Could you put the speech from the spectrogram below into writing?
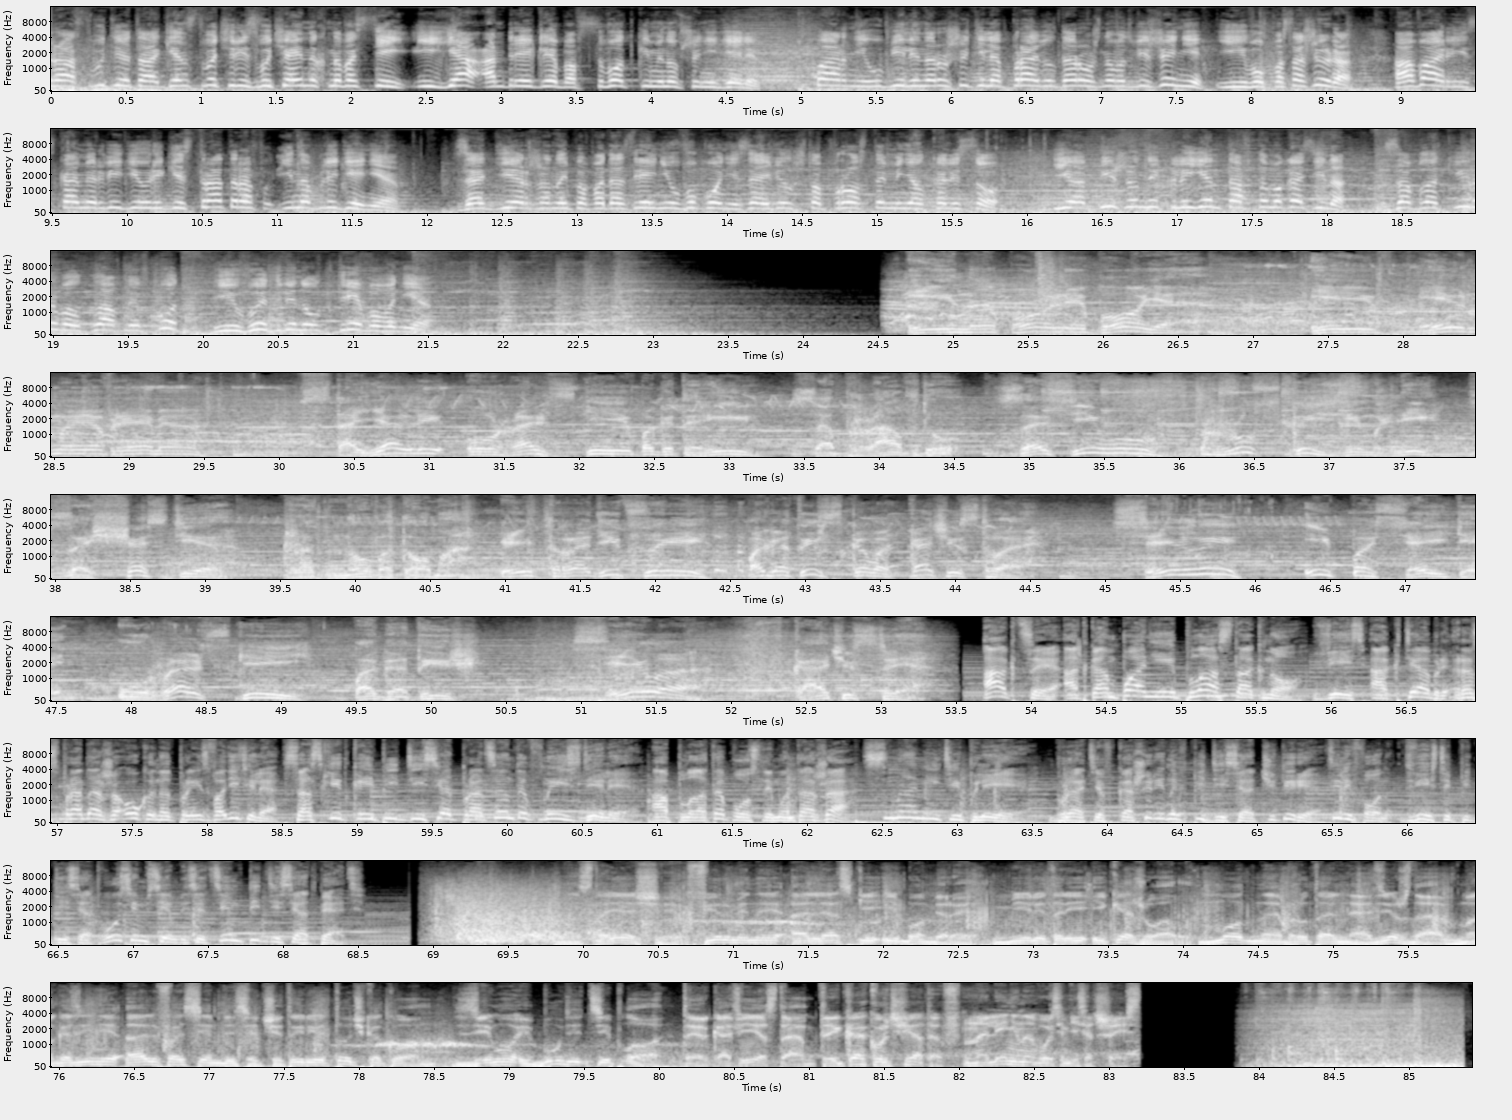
Здравствуйте, это агентство чрезвычайных новостей. И я, Андрей Глебов, сводки минувшей недели. Парни убили нарушителя правил дорожного движения и его пассажира. Аварии с камер видеорегистраторов и наблюдения. Задержанный по подозрению в угоне заявил, что просто менял колесо. И обиженный клиент автомагазина заблокировал главный вход и выдвинул требования. И на поле боя, и в мирное время стояли уральские богатыри за правду, за силу русской земли, за счастье родного дома и традиции богатырского качества сильны и по сей день. Уральский богатырь. Сила в качестве. Акция от компании «Пласт Окно». Весь октябрь распродажа окон от производителя со скидкой 50% на изделие. Оплата после монтажа. С нами теплее. Братьев Кашириных 54. Телефон 258 77 55. Настоящие фирменные аляски и бомберы, милитари и casual. Модная брутальная одежда в магазине alfa74.com. Зимой будет тепло. ТРК Фиеста. ТК Курчатов. На Ленина 86.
